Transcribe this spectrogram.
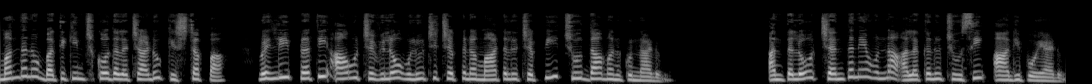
మందను బతికించుకోదలచాడు కిష్టప్ప. వెళ్ళి ప్రతి ఆవు చెవిలో ఉలూచి చెప్పిన మాటలు చెప్పి చూద్దామనుకున్నాడు. అంతలో చెంతనే ఉన్న అలకను చూసి ఆగిపోయాడు.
